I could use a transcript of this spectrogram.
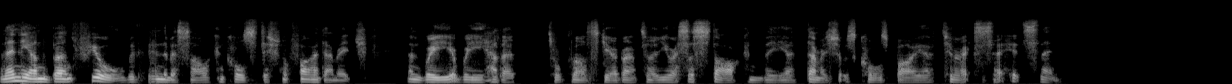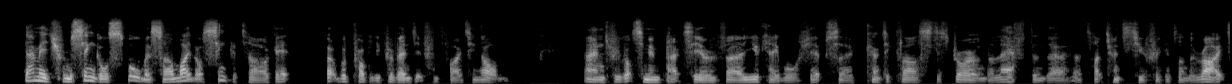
and any unburnt fuel within the missile can cause additional fire damage. And we we had a talk last year about uh, USS Stark and the uh, damage that was caused by uh, two Exocet hits then. Damage from a single small missile might not sink a target, but would probably prevent it from fighting on. And we've got some impacts here of uh, UK warships, a county class destroyer on the left and a, a Type 22 frigate on the right,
